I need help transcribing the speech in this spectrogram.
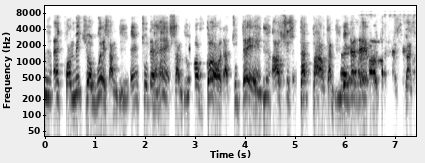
and commit your ways um, into the hands um, of God uh, today as you step out um, in the name of Jesus Christ.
